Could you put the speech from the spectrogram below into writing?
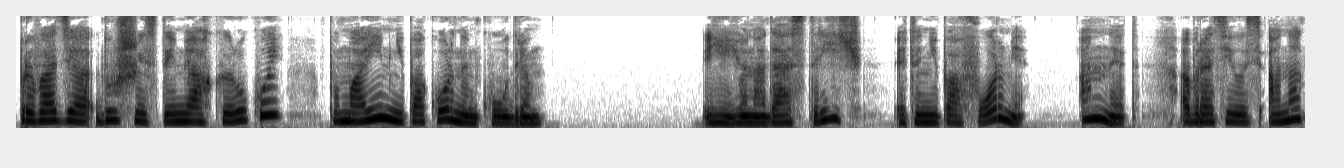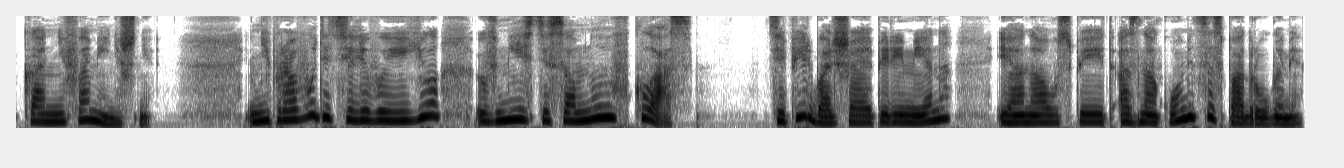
проводя душистой мягкой рукой по моим непокорным кудрям. Ее надо остричь, это не по форме. Аннет, обратилась она к Анне Фоминишне не проводите ли вы ее вместе со мною в класс? Теперь большая перемена, и она успеет ознакомиться с подругами».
